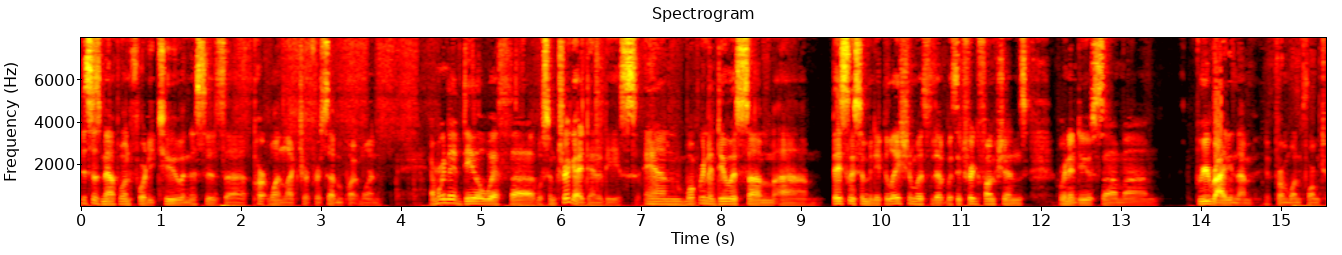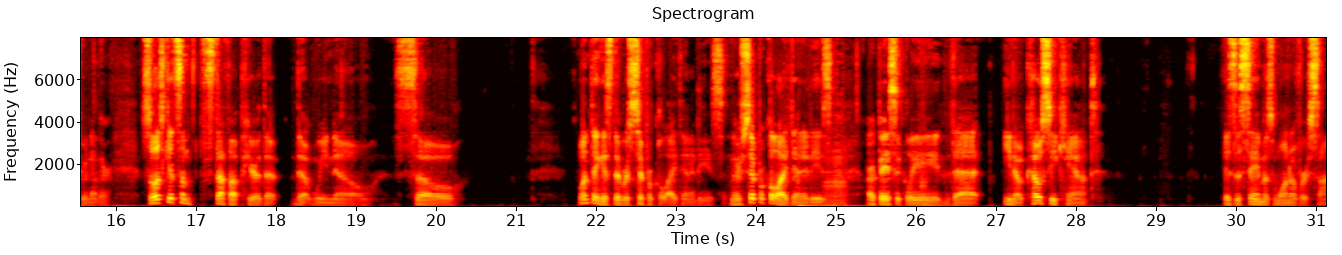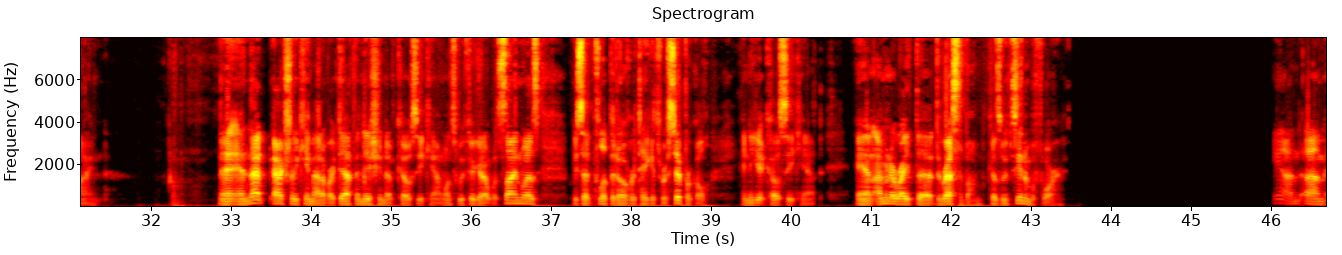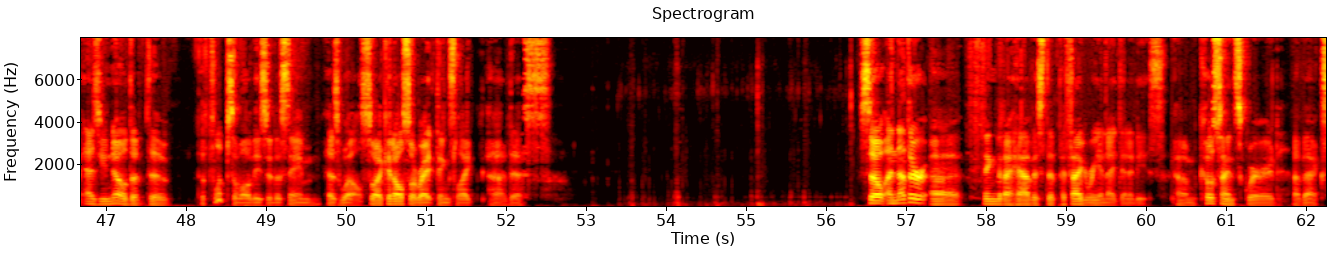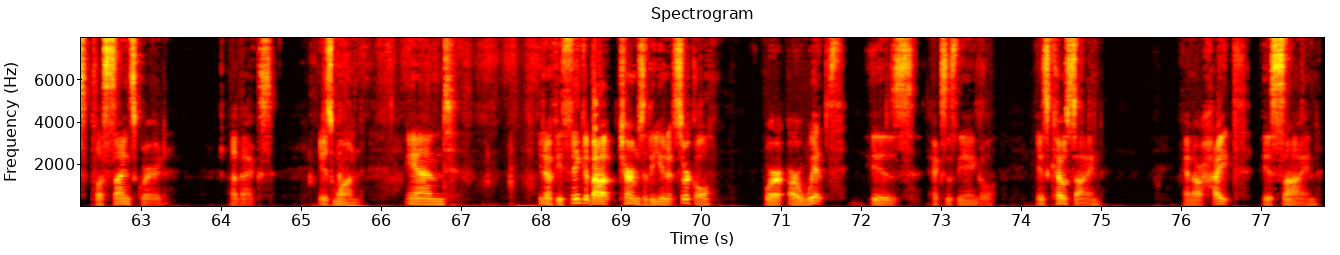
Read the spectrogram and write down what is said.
This is Math 142, and this is uh, part one lecture for 7.1. And we're going to deal with uh, with some trig identities. And what we're going to do is some um, basically some manipulation with the with the trig functions. We're going to do some um, rewriting them from one form to another. So let's get some stuff up here that that we know. So one thing is the reciprocal identities. And the reciprocal identities are basically that you know cosecant is the same as 1 over sine. And that actually came out of our definition of cosecant. Once we figured out what sine was, we said flip it over, take its reciprocal, and you get cosecant. And I'm going to write the, the rest of them because we've seen them before. And um, as you know, the, the, the flips of all these are the same as well. So I could also write things like uh, this. So another uh, thing that I have is the Pythagorean identities. Um, cosine squared of x plus sine squared of x is 1. And, you know, if you think about terms of the unit circle, where our width is, x is the angle, is cosine, and our height is sine,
